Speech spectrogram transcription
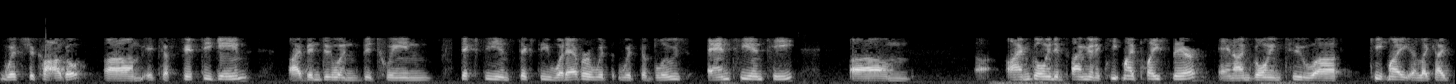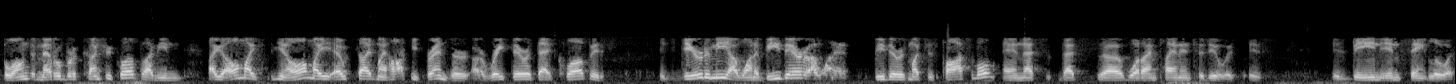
with Chicago. Um, it's a 50 game. I've been doing between 60 and 60 whatever with with the Blues and TNT. Um, uh, I'm going to I'm going to keep my place there, and I'm going to uh, keep my like I belong to Meadowbrook Country Club. I mean, I all my you know all my outside my hockey friends are, are right there at that club. It's it's dear to me. I want to be there. I want to be there as much as possible, and that's that's uh, what I'm planning to do is is is being in St. Louis.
